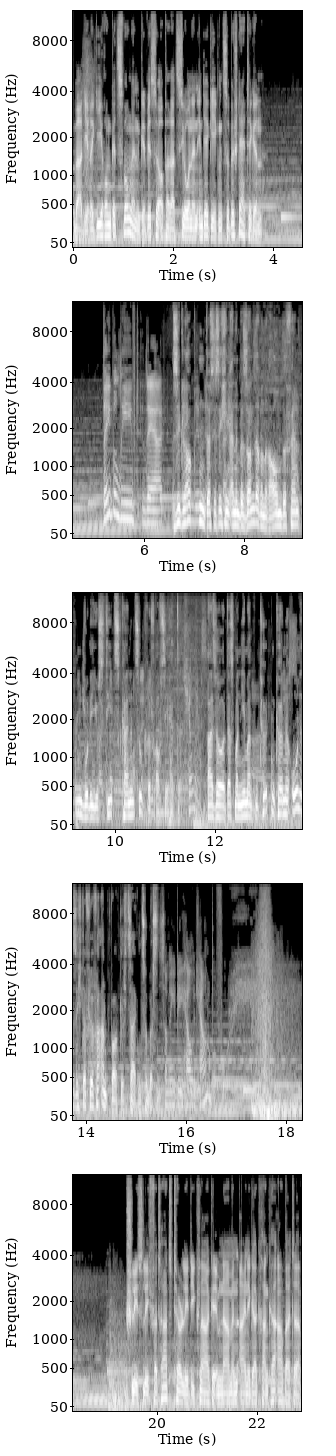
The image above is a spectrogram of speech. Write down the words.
war die Regierung gezwungen, gewisse Operationen in der Gegend zu bestätigen. Sie glaubten, dass sie sich in einem besonderen Raum befänden, wo die Justiz keinen Zugriff auf sie hätte. Also, dass man jemanden töten könne, ohne sich dafür verantwortlich zeigen zu müssen. Schließlich vertrat Turley die Klage im Namen einiger kranker Arbeiter.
